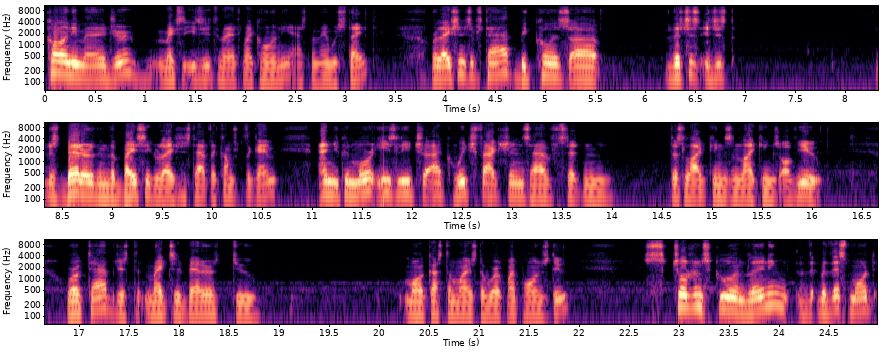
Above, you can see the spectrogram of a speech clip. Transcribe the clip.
Colony Manager makes it easier to manage my colony, as the name would state. Relationships tab, because uh, this just is just just better than the basic relations tab that comes with the game, and you can more easily track which factions have certain dislikings and likings of you. Work tab just makes it better to more customize the work my pawns do. S children's school and learning, th with this mod,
